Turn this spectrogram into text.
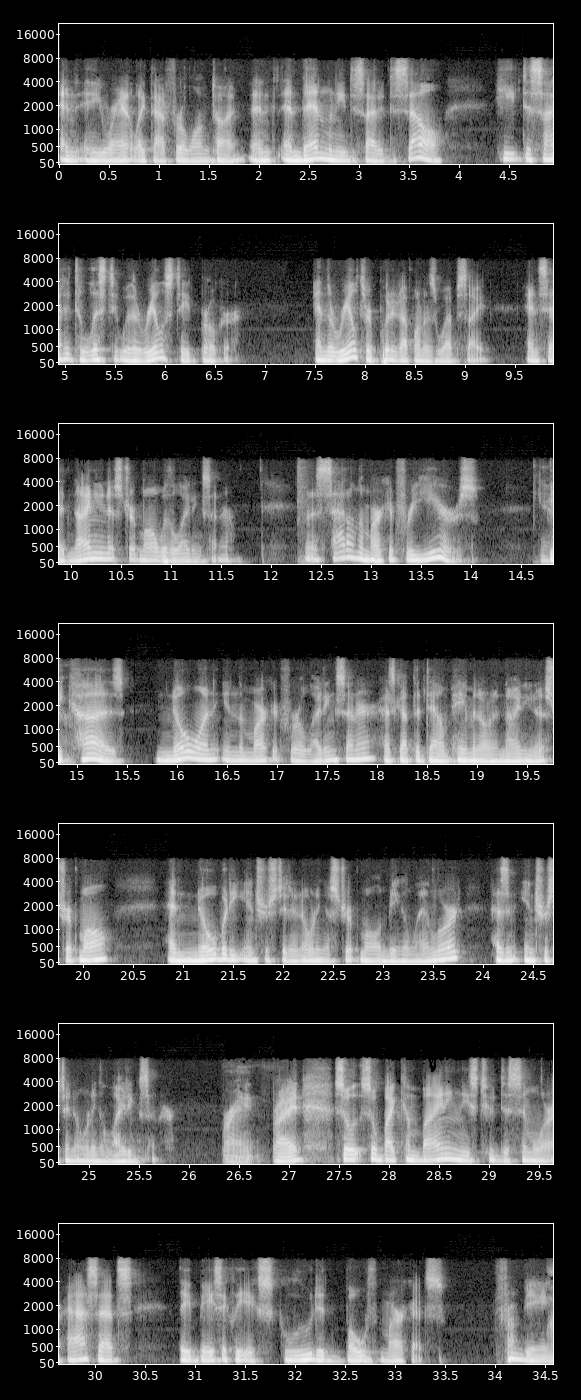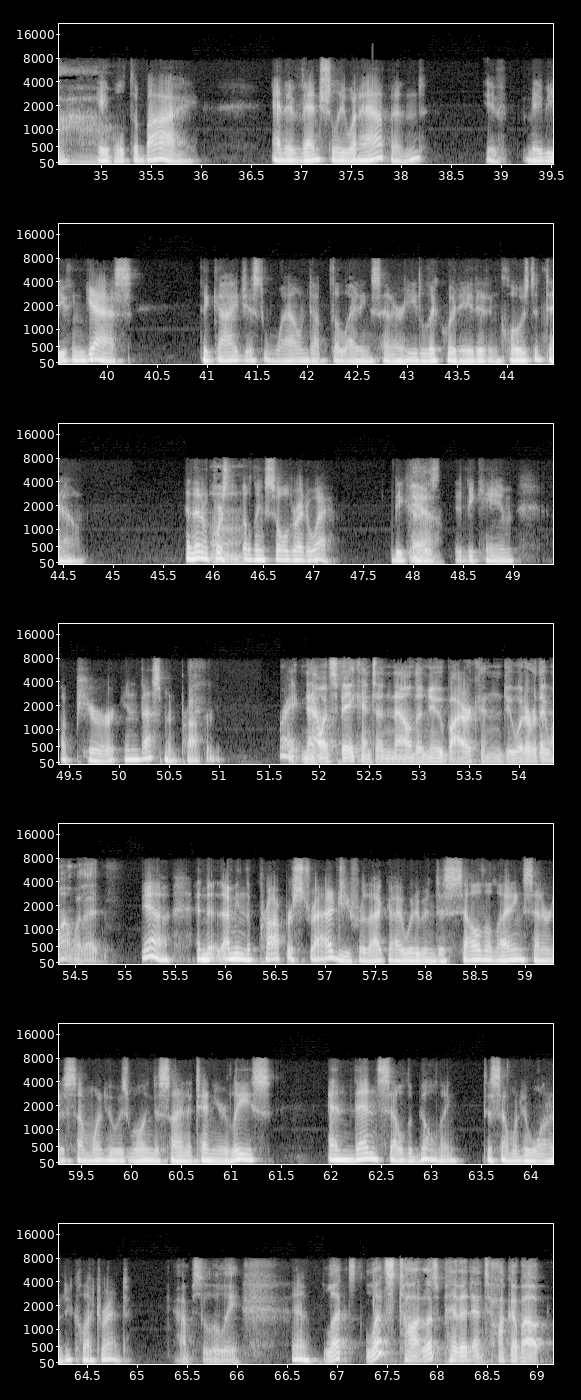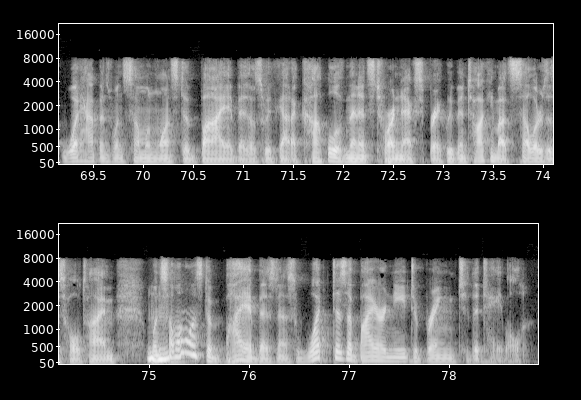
And, and he ran it like that for a long time. And and then when he decided to sell, he decided to list it with a real estate broker. And the realtor put it up on his website and said nine unit strip mall with a lighting center. And it sat on the market for years. yeah. because no one in the market for a lighting center has got the down payment on a nine unit strip mall, and nobody interested in owning a strip mall and being a landlord has an interest in owning a lighting center. Right. Right. So so by combining these two dissimilar assets, they basically excluded both markets from being wow. able to buy. And eventually what happened, if maybe you can guess, the guy just wound up the lighting center. He liquidated and closed it down. And then, of course, the hmm. building sold right away because yeah. it became a pure investment property. Right. Now it's vacant, and now the new buyer can do whatever they want with it. Yeah. And th- I mean, the proper strategy for that guy would have been to sell the lighting center to someone who was willing to sign a 10 year lease and then sell the building to someone who wanted to collect rent. Absolutely. Yeah. Let's let's talk let's pivot and talk about what happens when someone wants to buy a business. We've got a couple of minutes to our next break. We've been talking about sellers this whole time. When mm-hmm. someone wants to buy a business, what does a buyer need to bring to the table?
